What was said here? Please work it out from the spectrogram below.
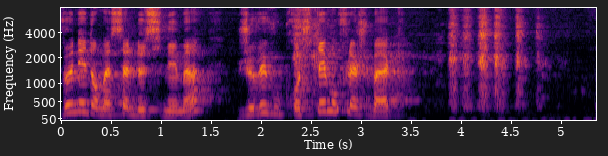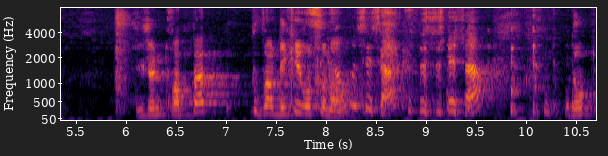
Venez dans ma salle de cinéma. Je vais vous projeter mon flashback. Je ne crois pas pouvoir le décrire autrement. C'est ça, c'est ça. Donc,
